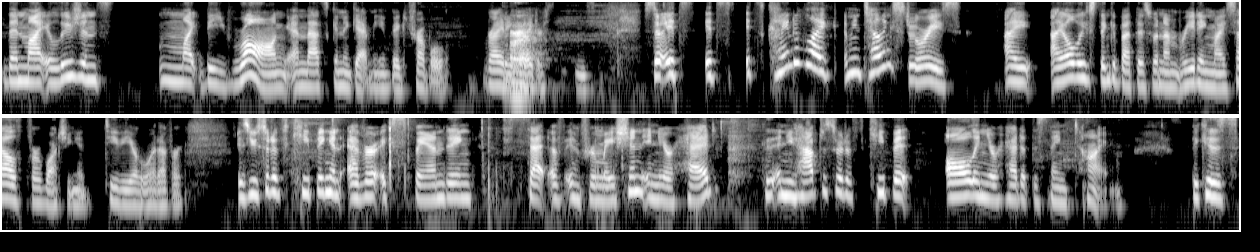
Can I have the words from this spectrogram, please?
then my illusions might be wrong and that's going to get me in big trouble writing right. later seasons. So it's it's it's kind of like I mean telling stories I I always think about this when I'm reading myself or watching a TV or whatever is you sort of keeping an ever expanding set of information in your head and you have to sort of keep it all in your head at the same time because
